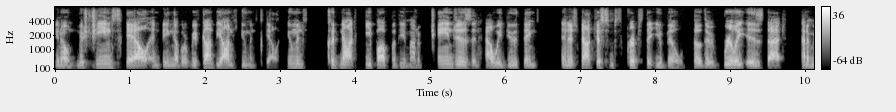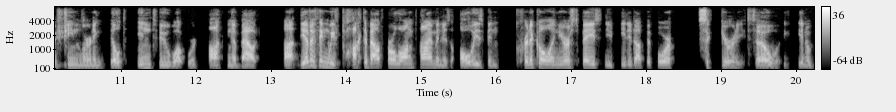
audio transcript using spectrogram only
you know, machine scale and being able, we've gone beyond human scale. Humans could not keep up with the amount of changes and how we do things. And it's not just some scripts that you build. So there really is that kind of machine learning built into what we're talking about. Uh, the other thing we've talked about for a long time and has always been critical in your space, and you teed it up before, security. So, you know,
